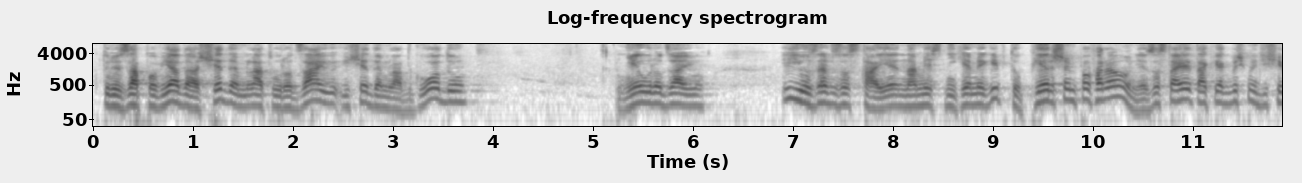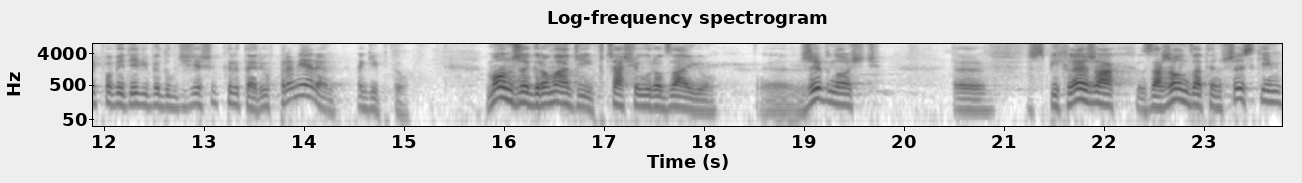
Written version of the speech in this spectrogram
który zapowiada 7 lat urodzaju i 7 lat głodu, nieurodzaju. I Józef zostaje namiestnikiem Egiptu, pierwszym po faraonie. Zostaje tak, jakbyśmy dzisiaj powiedzieli, według dzisiejszych kryteriów, premierem Egiptu. Mądrze gromadzi w czasie urodzaju e, żywność, w spichlerzach, zarządza tym wszystkim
